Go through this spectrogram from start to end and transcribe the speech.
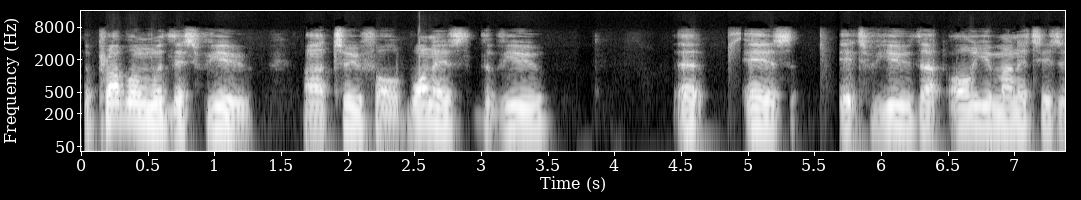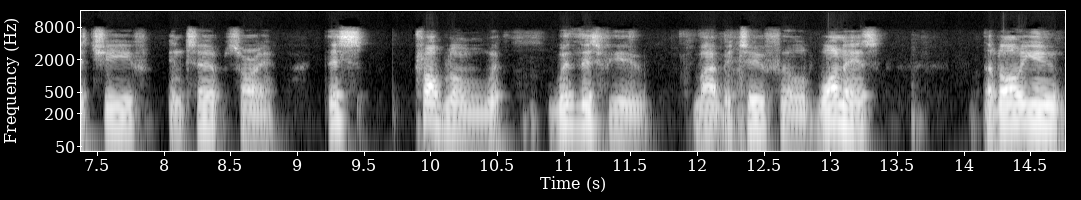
The problem with this view are twofold. One is the view uh, is its view that all humanities achieve in terms. Sorry, this problem with with this view might be twofold. One is that all you,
